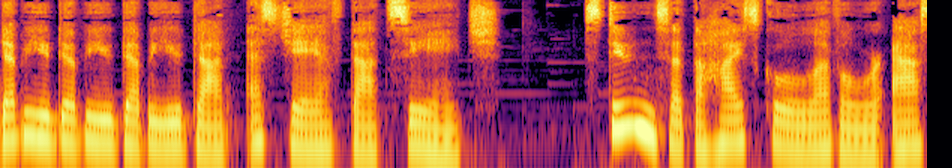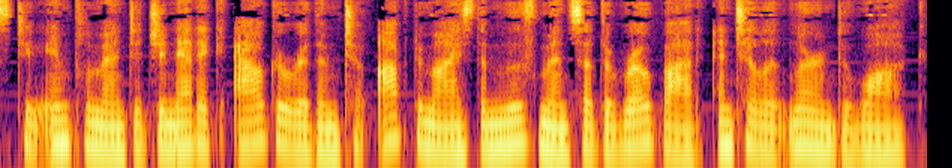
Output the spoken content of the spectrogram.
www.sjf.ch. Students at the high school level were asked to implement a genetic algorithm to optimize the movements of the robot until it learned to walk.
